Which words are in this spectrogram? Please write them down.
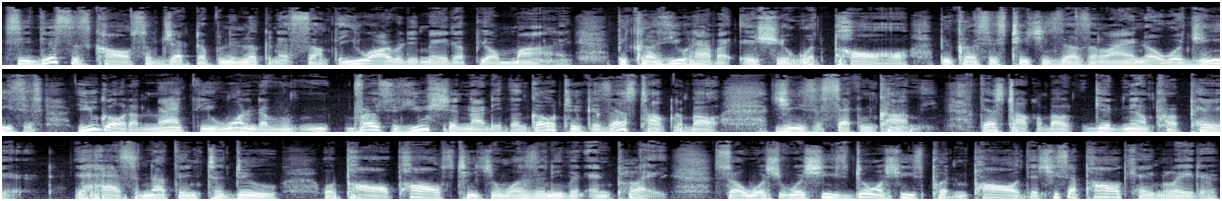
See, this is called subjectively looking at something. You already made up your mind because you have an issue with Paul because his teachings doesn't line up with Jesus. You go to Matthew, one of the verses you should not even go to because that's talking about Jesus' second coming. That's talking about getting them prepared. It has nothing to do with Paul. Paul's teaching wasn't even in play. So what, she, what she's doing, she's putting Paul there. She said Paul came later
